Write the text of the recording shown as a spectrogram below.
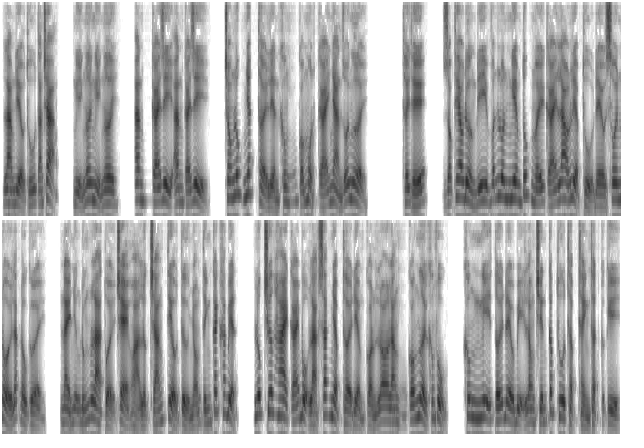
làm điều thú tán trạng, nghỉ ngơi nghỉ ngơi, ăn cái gì ăn cái gì, trong lúc nhất thời liền không có một cái nhàn rỗi người. thấy thế, dọc theo đường đi vẫn luôn nghiêm túc mấy cái lao liệp thủ đều sôi nổi lắc đầu cười, này những đúng là tuổi trẻ hỏa lực tráng tiểu tử nhóm tính cách khác biệt. Lúc trước hai cái bộ lạc xác nhập thời điểm còn lo lắng có người không phục, không nghĩ tới đều bị Long Chiến cấp thu thập thành thật cực kỳ.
